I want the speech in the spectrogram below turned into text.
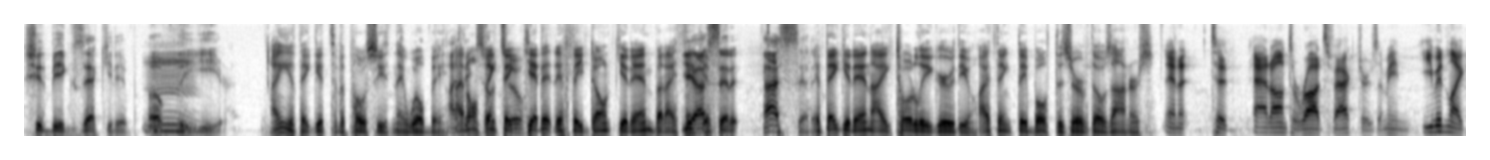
should be executive of the mm. year. I think if they get to the postseason, they will be. I I, think don't so, think too. they get it if they don't get in, but I think Yeah, I said it. I said it. if they get in, I totally agree with you. I think they both deserve those honors. And uh, to add on to Rod's factors, I mean, even like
